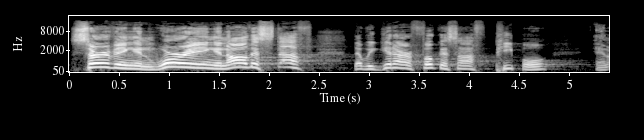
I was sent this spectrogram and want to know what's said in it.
serving and worrying and all this stuff that we get our focus off people and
